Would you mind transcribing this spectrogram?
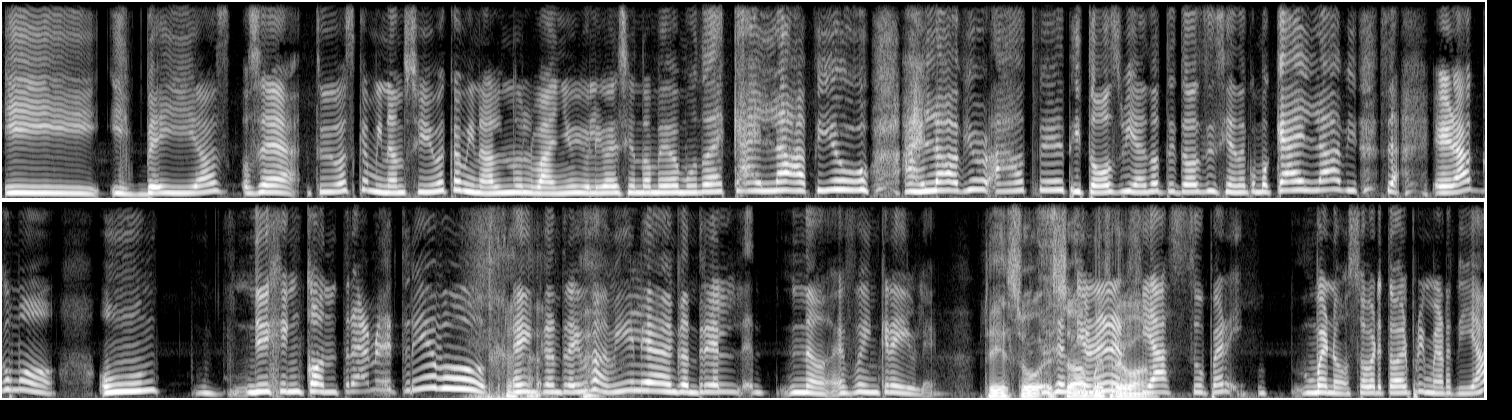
Y, y veías, o sea, tú ibas caminando, si yo iba caminando en el baño, yo le iba diciendo a medio mundo de que I love you, I love your outfit, y todos viéndote y todos diciendo como que I love you. O sea, era como un, dije, encontré a mi tribu, encontré mi familia, encontré el... No, fue increíble. Sí, eso Se sentía muy una fregón. energía súper, bueno, sobre todo el primer día,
